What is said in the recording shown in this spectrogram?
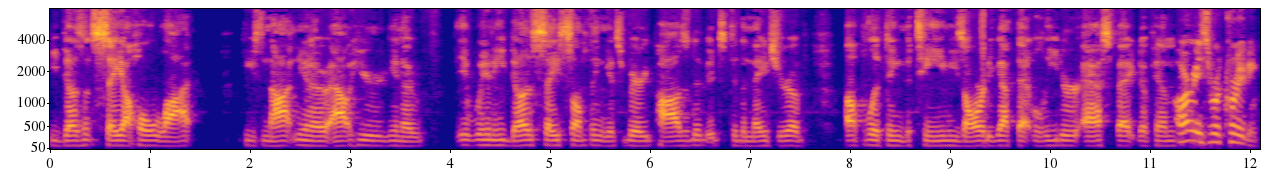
He doesn't say a whole lot. He's not, you know, out here, you know, it, when he does say something, it's very positive. It's to the nature of uplifting the team. He's already got that leader aspect of him. Or he's recruiting.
